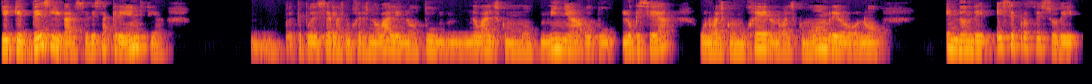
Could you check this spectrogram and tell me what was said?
y hay que desligarse de esa creencia mm, que puede ser las mujeres no valen o tú no vales como niña o tú lo que sea, o no vales como mujer o no vales como hombre o no, en donde ese proceso de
